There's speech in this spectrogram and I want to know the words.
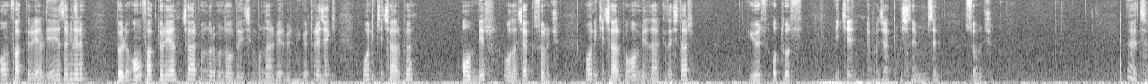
10 faktöriyel diye yazabilirim. Bölü 10 faktöriyel çarpım durumunda olduğu için bunlar birbirini götürecek. 12 çarpı 11 olacak sonuç. 12 çarpı 11 de arkadaşlar 132 yapacak işlemimizin sonucu. Evet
